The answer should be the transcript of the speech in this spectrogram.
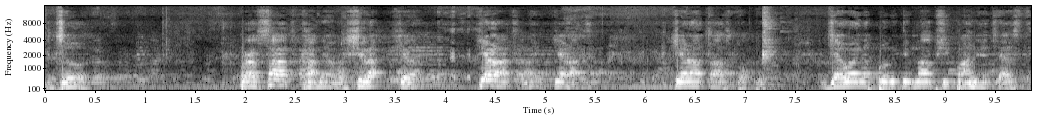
जर प्रसाद खाण्यावर शिरा शिरा. केळाचा नाही केळाचा. केळाचा असतो. जेवायला पंक्ती लापशी पाण्याची असते.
